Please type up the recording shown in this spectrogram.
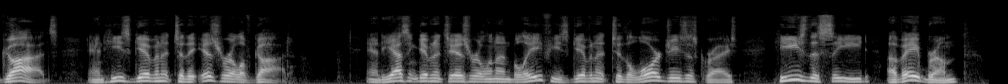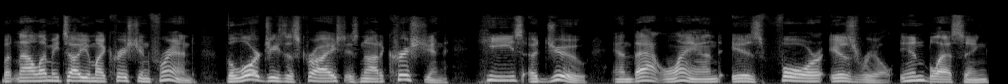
God's. And He's given it to the Israel of God. And He hasn't given it to Israel in unbelief. He's given it to the Lord Jesus Christ. He's the seed of Abram but now let me tell you, my Christian friend, the Lord Jesus Christ is not a Christian. He's a Jew, and that land is for Israel in blessing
